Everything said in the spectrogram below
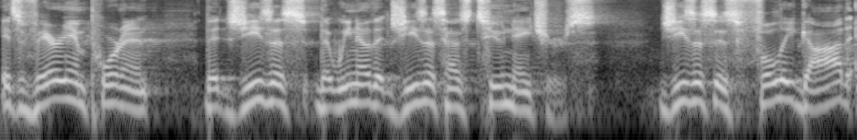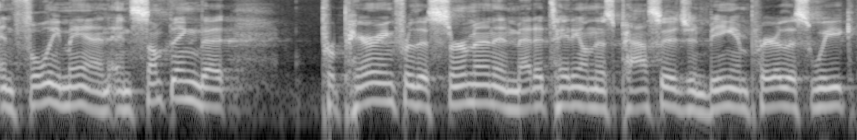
It's very important that Jesus, that we know that Jesus has two natures. Jesus is fully God and fully man, and something that preparing for this sermon and meditating on this passage and being in prayer this week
